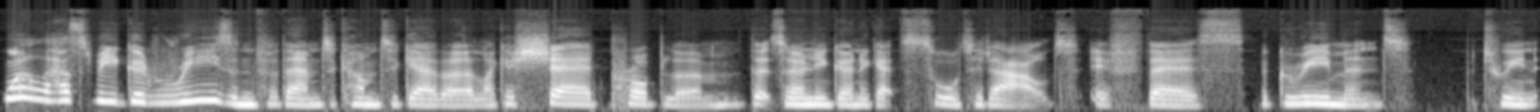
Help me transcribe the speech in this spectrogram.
Well, there has to be a good reason for them to come together, like a shared problem that's only going to get sorted out if there's agreement between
